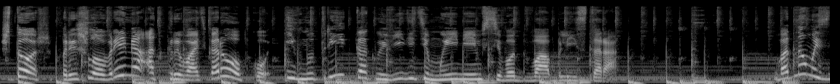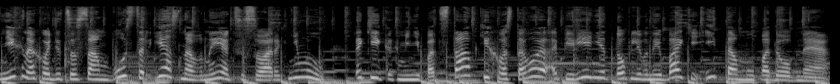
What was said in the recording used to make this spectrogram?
Что ж, пришло время открывать коробку. И внутри, как вы видите, мы имеем всего два блистера. В одном из них находится сам бустер и основные аксессуары к нему, такие как мини-подставки, хвостовое оперение, топливные баки и тому подобное.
